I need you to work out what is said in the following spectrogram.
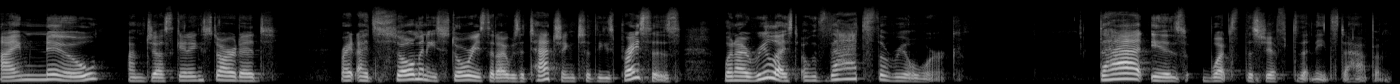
I'm new. I'm just getting started. Right? I had so many stories that I was attaching to these prices when I realized, oh, that's the real work. That is what's the shift that needs to happen.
